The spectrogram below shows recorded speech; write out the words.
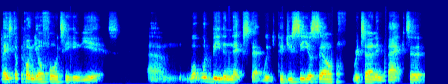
based upon your 14 years, um, what would be the next step? Would could you see yourself returning back to,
